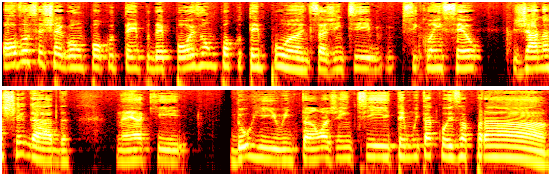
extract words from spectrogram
ou você chegou um pouco tempo depois ou um pouco tempo antes. A gente se conheceu já na chegada, né? Aqui do Rio. Então a gente tem muita coisa para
